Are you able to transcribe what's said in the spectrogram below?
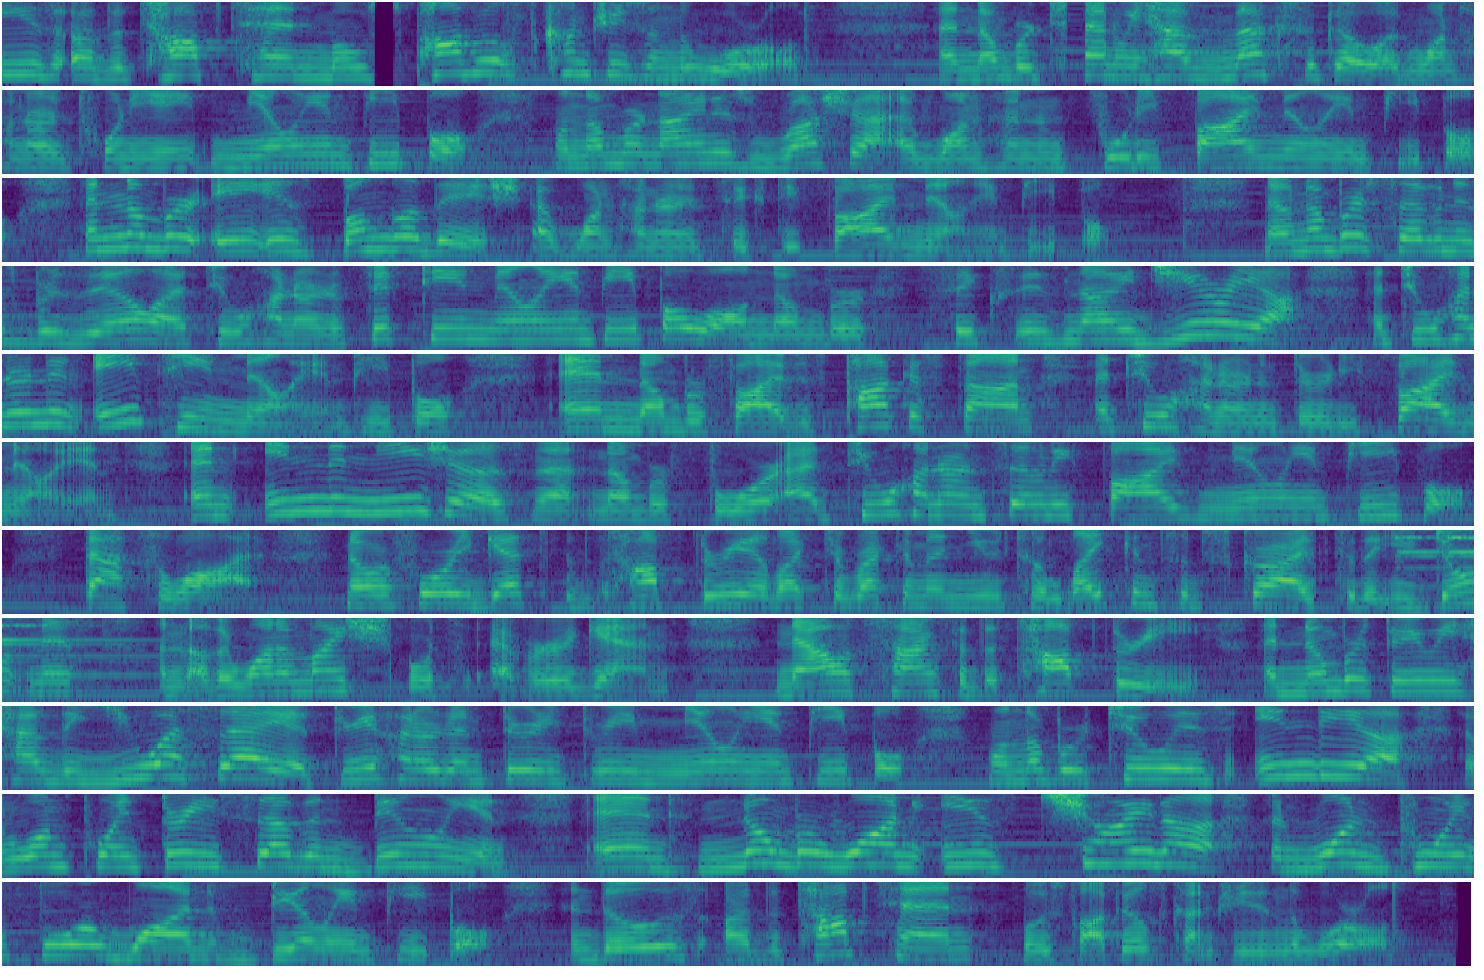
these are the top 10 most populous countries in the world. At number 10, we have Mexico at 128 million people, while number 9 is Russia at 145 million people, and number 8 is Bangladesh at 165 million people. Now, number seven is Brazil at 215 million people, while number six is Nigeria at 218 million people, and number five is Pakistan at 235 million. And Indonesia is at number four at 275 million people. That's a lot. Now, before we get to the top three, I'd like to recommend you to like and subscribe so that you don't miss another one of my shorts ever again. Now it's time for the top three. At number three, we have the USA at 333 million people, while number two is India and 1.37 billion. And number one is China at 1.41 billion people. And those are the top 10 most populous countries in the world.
